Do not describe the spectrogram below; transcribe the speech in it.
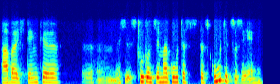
aber ich denke, äh, es, es, tut uns immer gut, das, das Gute zu sehen.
